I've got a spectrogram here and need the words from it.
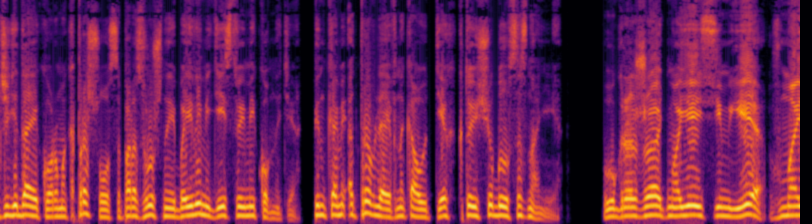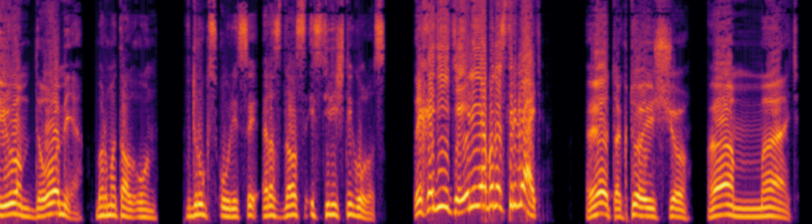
Джедидай Кормак прошелся по разрушенной боевыми действиями комнате, пинками отправляя в нокаут тех, кто еще был в сознании. «Угрожать моей семье в моем доме!» – бормотал он. Вдруг с улицы раздался истеричный голос. «Выходите, или я буду стрелять!» «Это кто еще? А, мать!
